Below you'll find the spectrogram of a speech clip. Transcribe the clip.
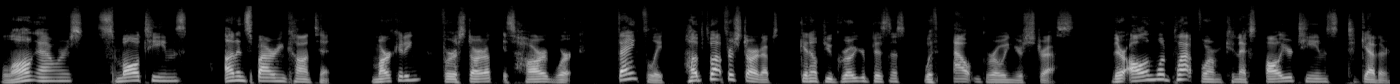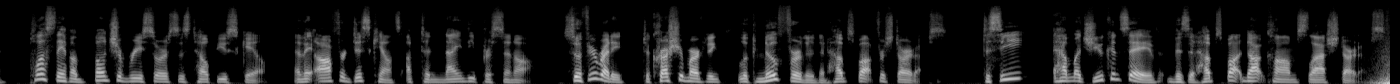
Long hours, small teams, uninspiring content. Marketing for a startup is hard work. Thankfully, HubSpot for Startups can help you grow your business without growing your stress. Their all in one platform connects all your teams together. Plus, they have a bunch of resources to help you scale, and they offer discounts up to 90% off. So if you're ready to crush your marketing, look no further than HubSpot for Startups. To see how much you can save, visit HubSpot.com slash startups.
